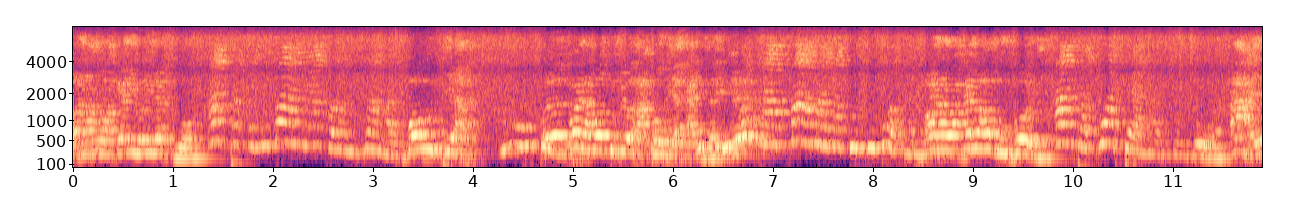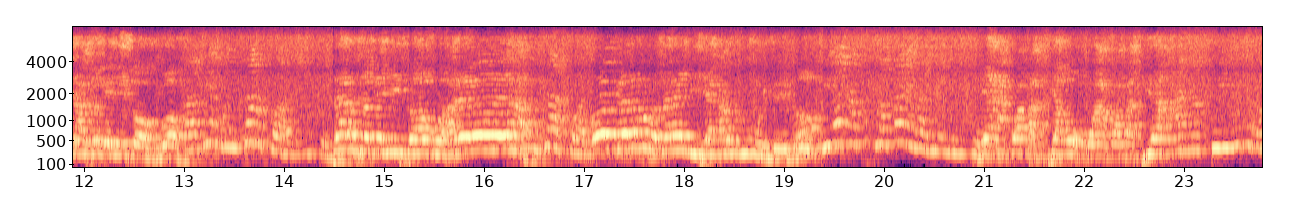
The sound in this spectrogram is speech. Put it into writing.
ona gwake ihũire kuo. Hata kwa nyumbani ako na mzaha mũhunjia ũrĩkwona mũtumia ũrakũgia kanitha-inĩ ukiona mama na kusumbua ona wakala no thumbũri hata kwake anasumbua ah yeye anatoka ũguo ambia mwenzako ashike. Dara coke nyita ũguo haleluya. Ashike. Ũngĩona mũndũ ũtarenyihia karurumu-inĩ ĩno ukiona mtu ambaye patia hanyenyekea kwa kwa patia anakuinua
